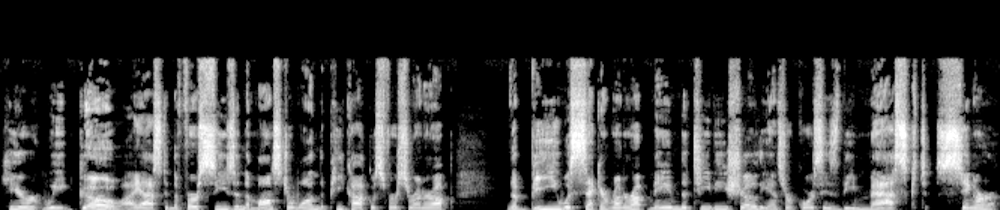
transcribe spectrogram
Here we go. I asked in the first season, the monster won, the peacock was first runner up, the bee was second runner up. Name the TV show. The answer, of course, is The Masked Singer.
